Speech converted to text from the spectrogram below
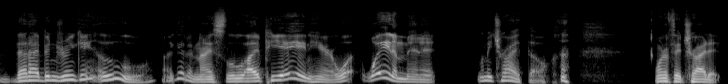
that I've been drinking. Ooh, I got a nice little IPA in here. What? Wait a minute. Let me try it though. Wonder if they tried it.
